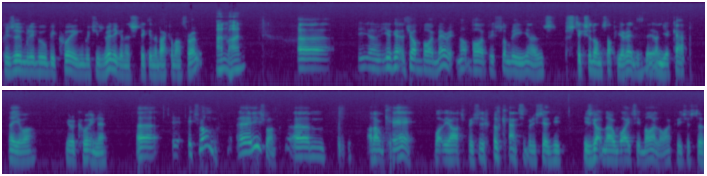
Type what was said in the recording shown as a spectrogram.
presumably will be queen, which is really going to stick in the back of my throat. and mine. Uh, you know, you get a job by merit, not by if somebody you know sticks it on top of your head on your cap. There you are, you're a queen now. Uh, it, it's wrong. Uh, it is wrong. Um, I don't care what the Archbishop of Canterbury says. He, he's got no weight in my life. He's just a,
